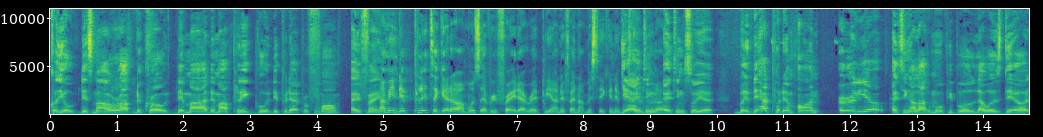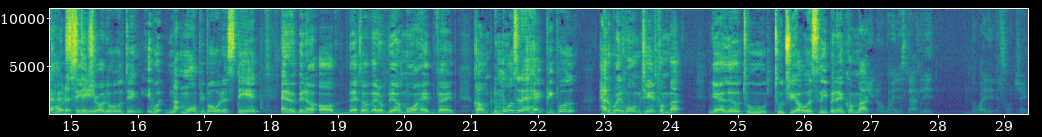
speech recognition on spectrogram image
cause yo, this man rock the crowd. Them man, them man play good. They put that perform. I find. Mm-hmm. I mean, they play together almost every Friday at Red Piano, if I'm not mistaken. If Yeah, they I do think that. I think so. Yeah, but if they had put them on earlier, I think a lot of more people that was there that had Would've stayed stayed. throughout the whole thing. It would not more people would have stayed, and it would been a, a better, it would be a more hype vibe. Come, the most of the hype people had went home, change, come back, get a little two, two, three hours sleep, and then come back. You know why it's that late? Nobody did a sound check.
